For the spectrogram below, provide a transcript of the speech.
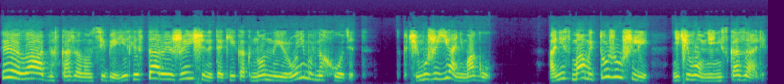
«Э, ладно», — сказал он себе, — «если старые женщины, такие как Нонна Иеронимовна, ходят, то почему же я не могу? Они с мамой тоже ушли, ничего мне не сказали».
